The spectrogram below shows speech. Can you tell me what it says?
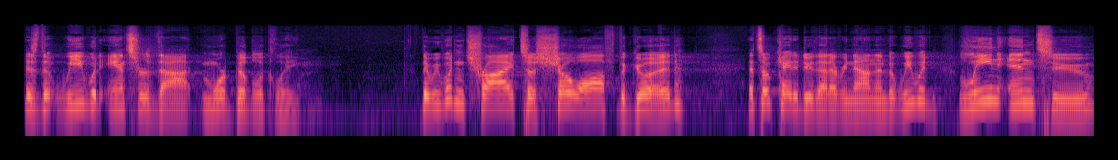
is that we would answer that more biblically. That we wouldn't try to show off the good. It's okay to do that every now and then, but we would lean into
